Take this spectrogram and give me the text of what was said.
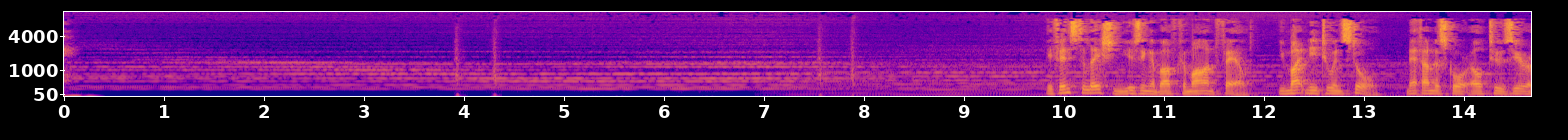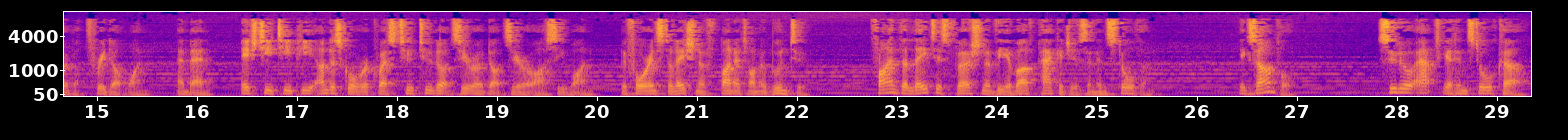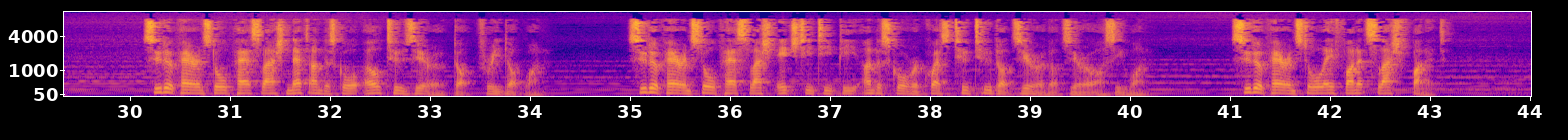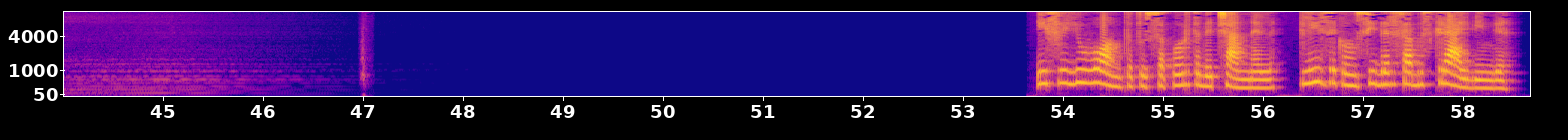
If installation using above command failed, you might need to install net underscore L20.3.1, and then http underscore request 22.0.0 rc1 before installation of PHPUnit on Ubuntu. Find the latest version of the above packages and install them. Example. Sudo apt get install curl. Sudo pear install pear slash net underscore l20.3.1 sudo pear install pear slash http underscore request 22.0.0 rc1 sudo pear install a phpunit slash PHPUnit anche questa corte dei channel. Please consider subscribing.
